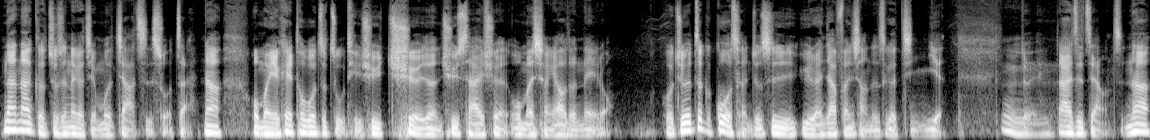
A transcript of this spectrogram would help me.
那那个就是那个节目的价值所在。那我们也可以透过这主题去确认、去筛选我们想要的内容。我觉得这个过程就是与人家分享的这个经验。嗯，对，大概是这样子。那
